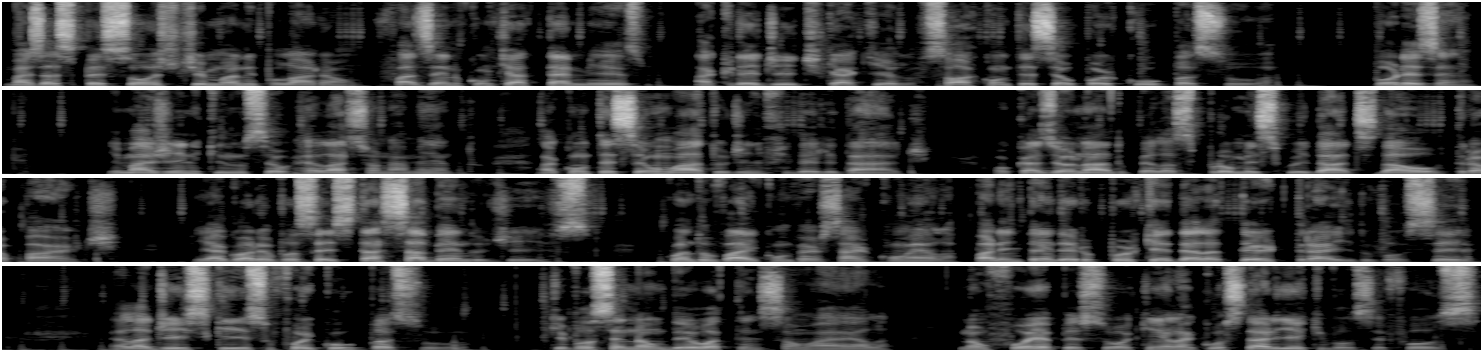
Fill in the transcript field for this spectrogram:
mas as pessoas te manipularão, fazendo com que até mesmo acredite que aquilo só aconteceu por culpa sua. Por exemplo, imagine que no seu relacionamento aconteceu um ato de infidelidade, ocasionado pelas promiscuidades da outra parte, e agora você está sabendo disso. Quando vai conversar com ela para entender o porquê dela ter traído você, ela diz que isso foi culpa sua, que você não deu atenção a ela, não foi a pessoa quem ela gostaria que você fosse,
